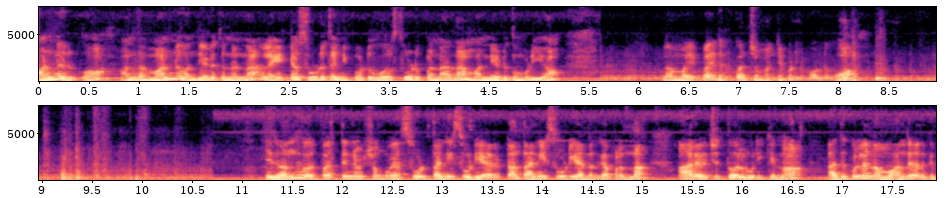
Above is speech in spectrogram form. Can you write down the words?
மண் இருக்கும். அந்த மண் வந்து எடுக்கணும்னா லைட்டாக சுடு தண்ணி போட்டு ஒரு சூடு பண்ணால் தான் மண் எடுக்க முடியும். நம்ம இப்போ இதுக்கு கொஞ்சம் மஞ்சள் பொடி போட்டுக்குவோம். இது வந்து ஒரு பத்து நிமிஷம் சூடு தண்ணி சூடி ஏறட்டும் தண்ணி சூடி ஏறினதுக்கு அப்புறம் தான் ஆற வச்சு தோல் உரிக்கணும். அதுக்குள்ளே நம்ம வந்து அதுக்கு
